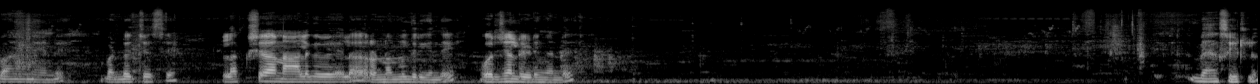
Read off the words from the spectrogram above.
బాగానే ఉన్నాయండి. బండి వచ్చేసి లక్ష నాలుగు వేల రెండు వందలు తిరిగింది. ఒరిజినల్ రీడింగ్ అండి. బ్యాక్ సీట్లు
